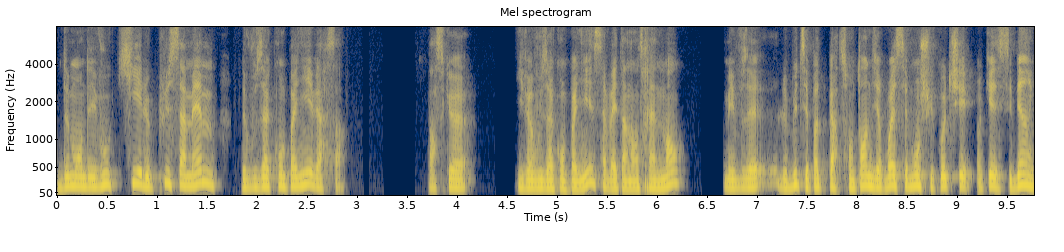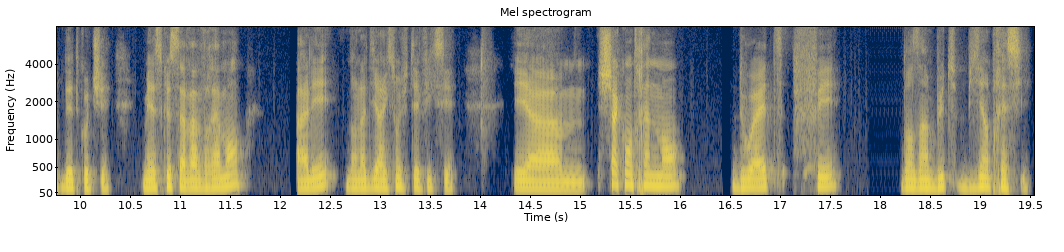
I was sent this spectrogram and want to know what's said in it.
demandez-vous qui est le plus à même de vous accompagner vers ça. Parce que il va vous accompagner, ça va être un entraînement, mais le but, c'est pas de perdre son temps, de dire ouais, c'est bon, je suis coaché. Ok, c'est bien d'être coaché, mais est-ce que ça va vraiment aller dans la direction que tu t'es fixé Et euh, chaque entraînement, doit être fait dans un but bien précis.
